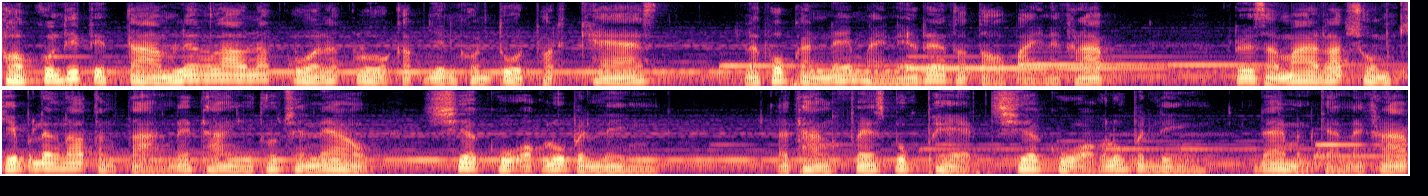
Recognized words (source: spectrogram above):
ขอบคุณที่ติดตามเรื่องเล่าน่ากลัวน่ากลัวกับเย็นขนตูดพอดแคสต์และพบกันได้ใหม่ในเรื่องต่อๆไปนะครับ หรือสามารถรับชมคลิปเรื่องเล่าต่างๆ ได้ทาง YouTube Channel เชื่อกูออกลูกเป็นลิง และทาง Facebook Page เชื่อกูออกลูกเป็นลิง ได้เหมือนกันนะครับ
